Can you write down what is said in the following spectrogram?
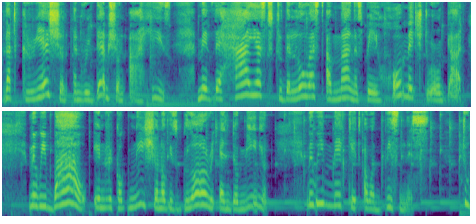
that creation and redemption are His. May the highest to the lowest among us pay homage to our God. May we bow in recognition of His glory and dominion. May we make it our business to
